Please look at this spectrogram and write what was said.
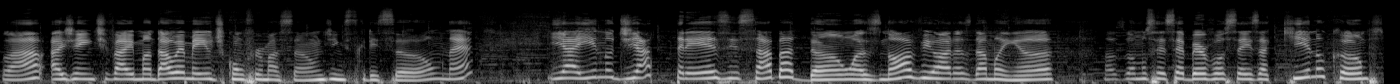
lá, a gente vai mandar o e-mail de confirmação de inscrição, né? E aí no dia 13, sabadão, às 9 horas da manhã, nós vamos receber vocês aqui no campus,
